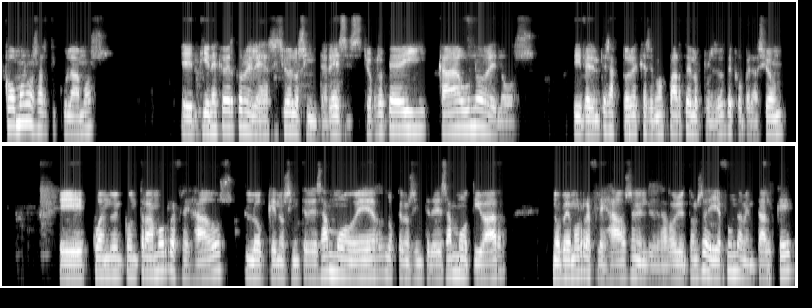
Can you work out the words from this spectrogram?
cómo nos articulamos eh, tiene que ver con el ejercicio de los intereses. Yo creo que ahí cada uno de los diferentes actores que hacemos parte de los procesos de cooperación Eh, cuando encontramos reflejados lo que nos interesa mover, lo que nos interesa motivar, nos vemos reflejados en el desarrollo. Entonces ahí es fundamental que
